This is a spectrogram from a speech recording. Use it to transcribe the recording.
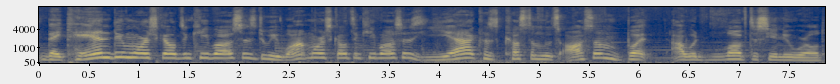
they can do more skeleton key bosses. Do we want more skeleton key bosses? Yeah, because custom loot's awesome, but I would love to see a new world.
